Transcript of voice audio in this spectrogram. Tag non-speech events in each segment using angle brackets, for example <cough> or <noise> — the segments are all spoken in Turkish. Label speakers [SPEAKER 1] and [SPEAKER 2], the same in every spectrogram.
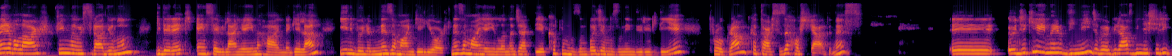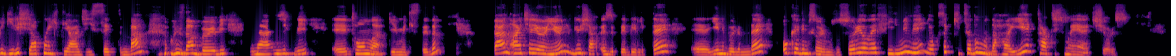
[SPEAKER 1] Merhabalar, Film Lovers Radyo'nun giderek en sevilen yayını haline gelen yeni bölüm ne zaman geliyor, ne zaman yayınlanacak diye kapımızın bacamızın indirildiği program Katar size hoş geldiniz. Ee, önceki yayınları dinleyince böyle biraz bir neşeli bir giriş yapma ihtiyacı hissettim ben. <laughs> o yüzden böyle bir enerjik bir e, tonla girmek istedim. Ben Ayça Yönyül, Gülşah Özük'le birlikte e, yeni bölümde o kadim sorumuzu soruyor ve filmi mi yoksa kitabı mı daha iyi tartışmaya açıyoruz.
